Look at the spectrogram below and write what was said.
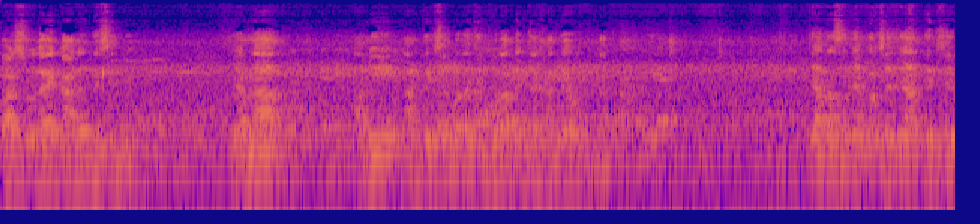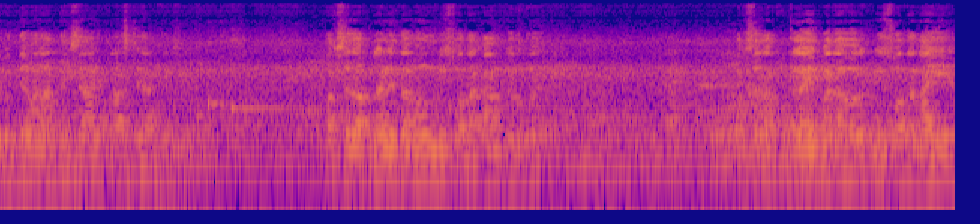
पार्श्वगायक आनंद शिंदे यांना आम्ही अध्यक्षपदाची धुरा त्यांच्या खांद्यावरती टाकतो. ते आता सध्या पक्षाचे अध्यक्ष विद्यमान अध्यक्ष आहेत राष्ट्रीय अध्यक्ष. पक्षाचा प्रणेता म्हणून मी स्वतः काम करतोय पक्षाचा कुठल्याही पदावर मी स्वतः नाही आहे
